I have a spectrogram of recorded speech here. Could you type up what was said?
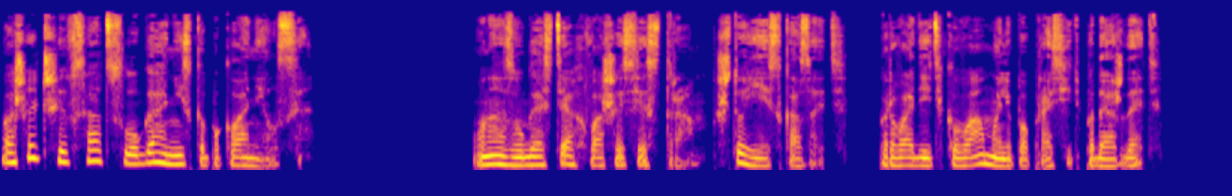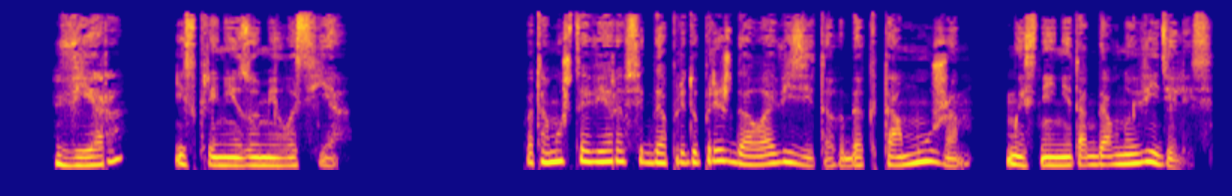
Вошедший в сад слуга низко поклонился. «У нас в гостях ваша сестра. Что ей сказать? Проводить к вам или попросить подождать?» «Вера?» — искренне изумилась я. «Потому что Вера всегда предупреждала о визитах, да к тому же мы с ней не так давно виделись».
